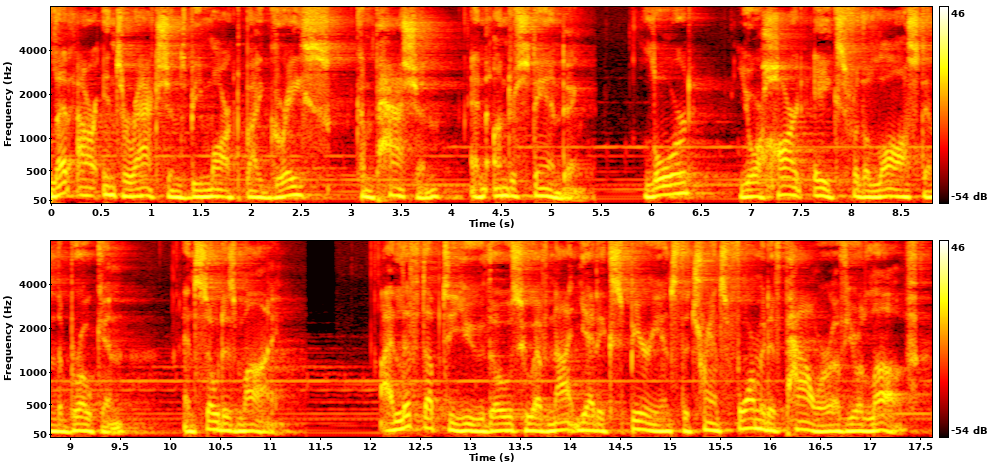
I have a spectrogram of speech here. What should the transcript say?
Let our interactions be marked by grace, compassion, and understanding. Lord, your heart aches for the lost and the broken, and so does mine. I lift up to you those who have not yet experienced the transformative power of your love.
